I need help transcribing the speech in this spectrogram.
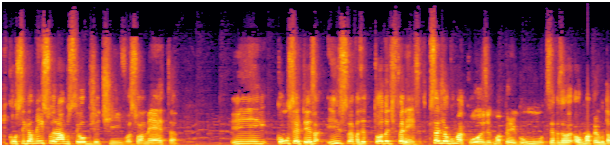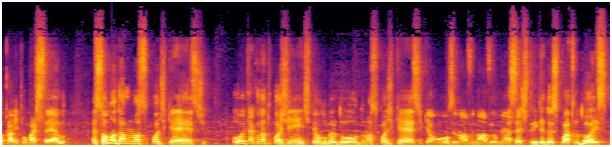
que consiga mensurar o seu objetivo, a sua meta. E com certeza isso vai fazer toda a diferença. Se precisar de alguma coisa, alguma pergunta, se você fazer alguma pergunta para mim, para o Marcelo, é só mandar no nosso podcast ou entrar em contato com a gente. Tem o um número do, do nosso podcast, que é 11 99167 3242.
